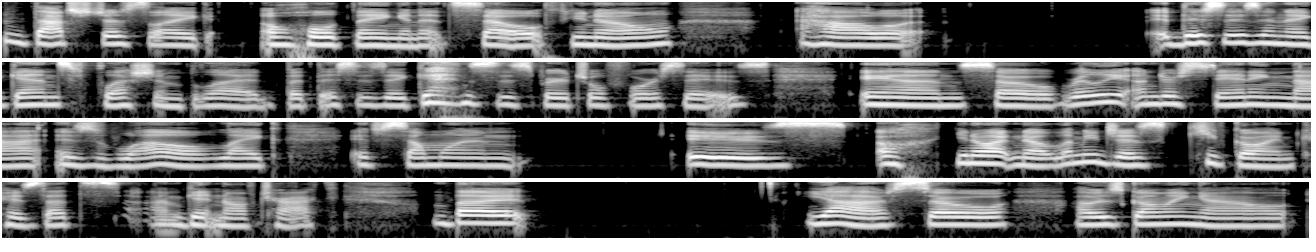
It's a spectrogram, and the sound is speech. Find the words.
that's just like a whole thing in itself, you know, how eh, this isn't against flesh and blood, but this is against the spiritual forces. And so, really understanding that as well. Like, if someone is, oh, you know what? No, let me just keep going because that's, I'm getting off track. But yeah, so I was going out,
